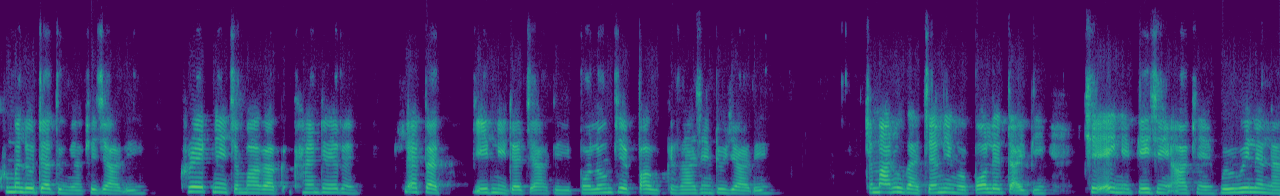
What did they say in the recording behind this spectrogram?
ခွမလွတ်တတ်သူများဖြစ်ကြသည်ခရစ်နှင့်ကျမကအခန်းထဲတွင်လှည့်ပတ်ပြေးနေတတ်ကြသည်ဘောလုံးပစ်ပေါက်ကစားခြင်းပြုကြသည်ကျမတို့ကကျမ်းပြင်ကိုပေါလစ်တိုက်ပြီး ခြေအိတ်နှင့်ပြေးခြင်းအပြင်ဝေးဝေးလံလံ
